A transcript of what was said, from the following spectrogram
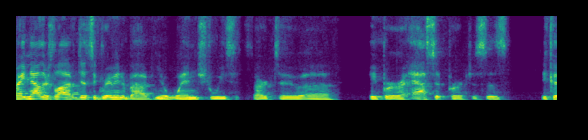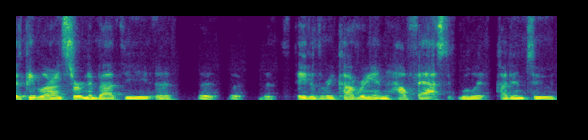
right now there's a lot of disagreement about you know when should we start to uh, taper asset purchases because people are uncertain about the, uh, the, the, the, state of the recovery and how fast will it cut into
